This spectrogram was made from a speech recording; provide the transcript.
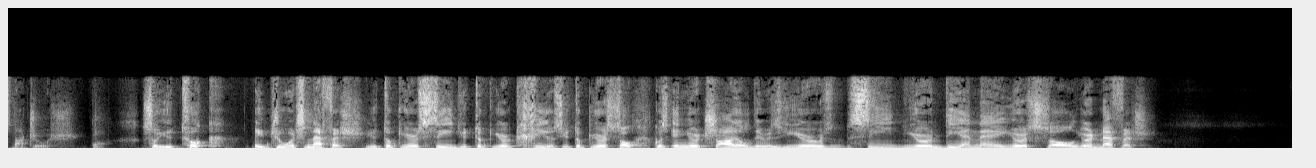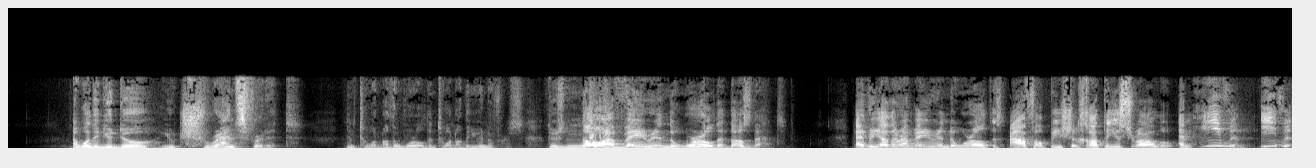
it's not Jewish. So you took a Jewish nefesh, you took your seed, you took your chius, you took your soul, because in your child there is your seed, your DNA, your soul, your nefesh. And what did you do? You transferred it into another world, into another universe. There's no Aveira in the world that does that. Every other Aveira in the world is Afal Pisha Chata Yisraelu. And even, even,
